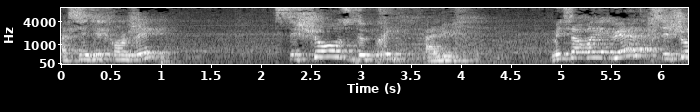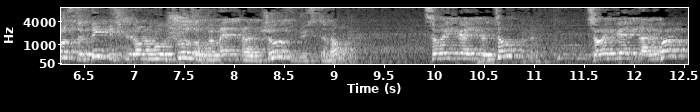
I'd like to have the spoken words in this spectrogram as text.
à ces étrangers? Ces choses de prix à lui. Mais ça aurait pu être ces choses de prix, puisque dans le mot chose, on peut mettre plein de choses, justement. Ça aurait pu être le temple, ça aurait pu être la loi,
